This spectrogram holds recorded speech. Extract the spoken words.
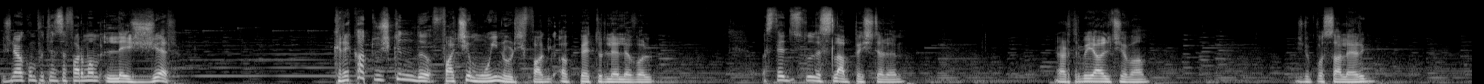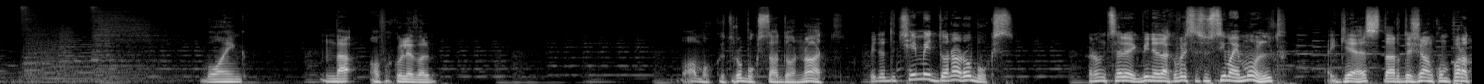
Deci noi acum putem să farmăm lejer. Cred că atunci când facem win-uri fac uh, peturile level. Asta e destul de slab peștele. Ar trebui altceva. Deci nu pot să alerg. Boing. Da, au făcut level. Mamă, cât Robux s-a donat. Păi de ce ai mai donat Robux? Că nu înțeleg. Bine, dacă vrei să susții mai mult, I guess, dar deja am cumpărat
